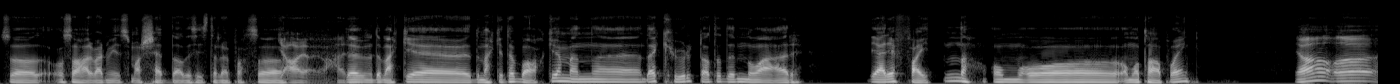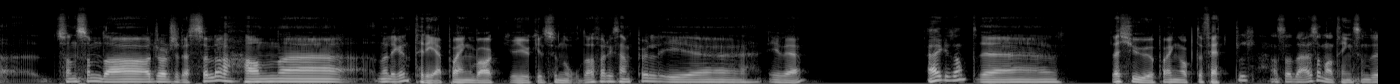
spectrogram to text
Så, og så har det vært mye som har skjedd av de siste løpa. Så Ja, ja, ja. de, de, er ikke, de er ikke tilbake, men eh, det er kult at de nå er De er i fighten da, om å, om å ta poeng. Ja, og sånn som da George Russell, da. Han, eh, nå ligger han tre poeng bak Yuki Tsunoda, f.eks., i, eh, i VM. Ja, ikke sant? Det, det er 20 poeng opp til Fettel. Altså, det er sånne ting som du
